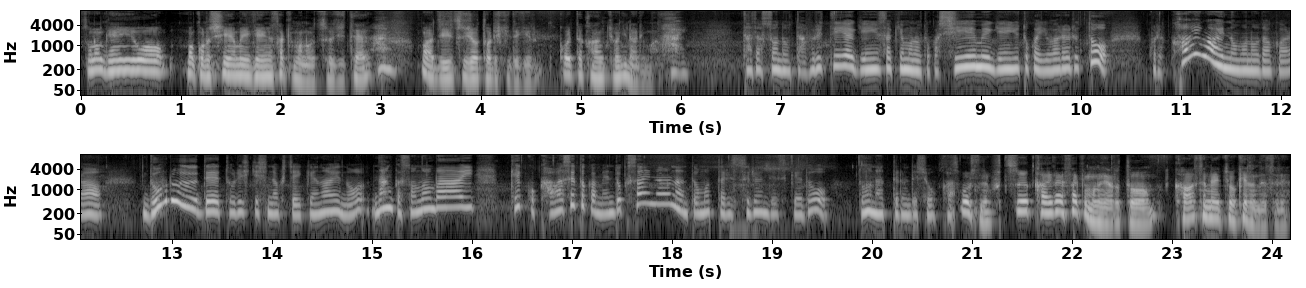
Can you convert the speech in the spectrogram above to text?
その原油を、まあ、この CME 原油先物を通じて、はい、まあ、事実上取引できるこういった環境になります。はい。ただその WTI 原油先物とか CME 原油とか言われるとこれ海外のものだからドルで取引しなくちゃいけないの？なんかその場合結構為替とか面倒くさいななんて思ったりするんですけどどうなってるんでしょうか？そうですね。普通海外先物やると為替の影響を受けるんですね。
